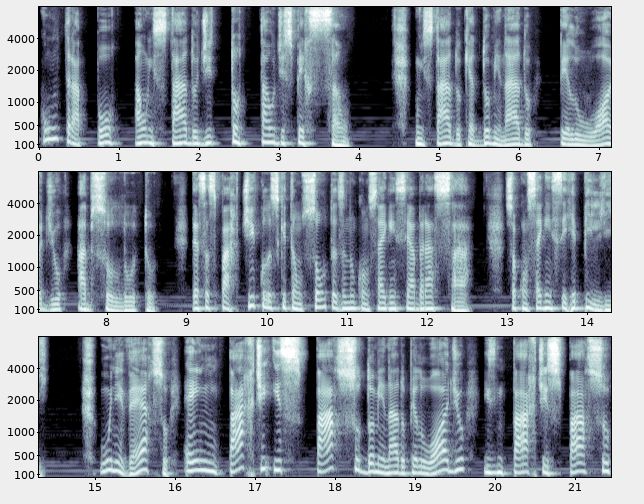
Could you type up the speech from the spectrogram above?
contrapor a um estado de total dispersão, um estado que é dominado pelo ódio absoluto, dessas partículas que estão soltas e não conseguem se abraçar, só conseguem se repelir. O universo é em parte espaço dominado pelo ódio e em parte espaço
